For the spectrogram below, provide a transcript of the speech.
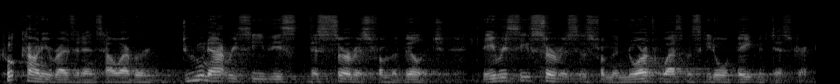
Cook County residents, however, do not receive this, this service from the village. They receive services from the Northwest Mosquito Abatement District.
